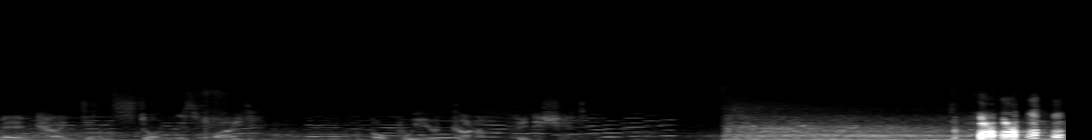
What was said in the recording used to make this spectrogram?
Mankind didn't start this fight, but we're gonna finish it.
